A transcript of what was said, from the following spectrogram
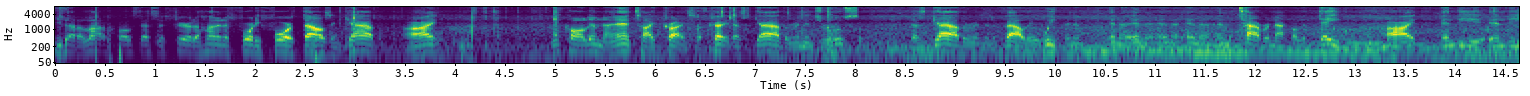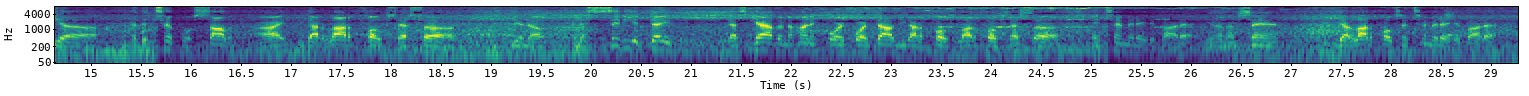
you got a lot of folks that's in fear of the 144,000 gathering. All right. We call them the Antichrist, okay? That's gathering in Jerusalem. That's gathering in the Valley of Weeping, in, in, a, in, a, in, a, in, a, in the Tabernacle of David, all right? In the in the uh, in the Temple of Solomon, all right? We got a lot of folks that's uh, you know, in the city of David, that's gathering 144,000. You got a folks, a lot of folks that's uh, intimidated by that. You know what I'm saying? You got a lot of folks intimidated by that.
